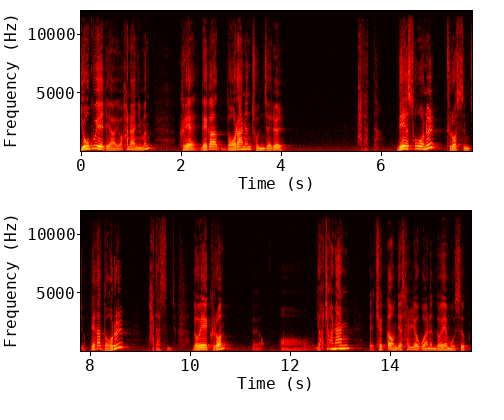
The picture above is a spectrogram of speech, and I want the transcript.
요구에 대하여 하나님은 그래 내가 너라는 존재를 받았다. 내 소원을 들었은 즉 내가 너를 받았은 즉 너의 그런 어, 여전한 죄 가운데 살려고 하는 너의 모습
